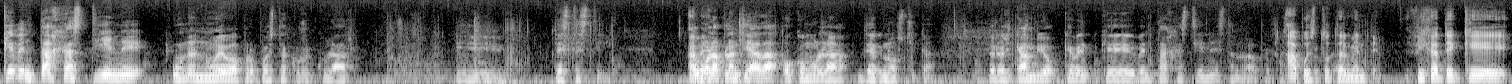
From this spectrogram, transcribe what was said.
qué ventajas tiene una nueva propuesta curricular eh, de este estilo? ¿Cómo la planteada o como la diagnóstica? Pero el cambio, ¿qué, ¿qué, ventajas tiene esta nueva propuesta? Ah, pues totalmente. Fíjate que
